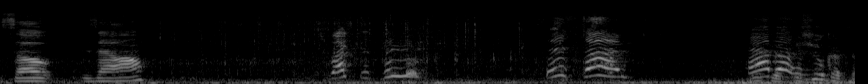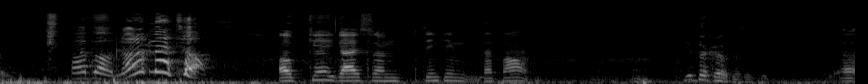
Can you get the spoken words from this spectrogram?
So, is that all? The thing. This time, how about, how about metal? Okay, guys, so I'm thinking that's all. Uh,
